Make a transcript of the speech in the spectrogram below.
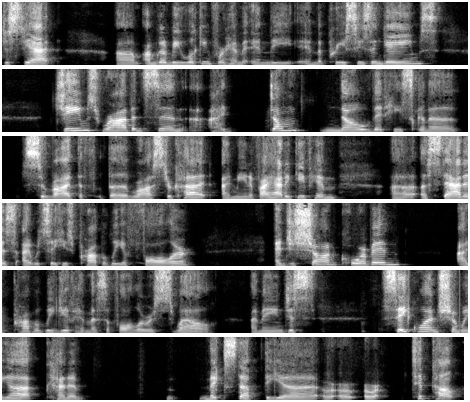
just yet. Um, I'm going to be looking for him in the in the preseason games. James Robinson, I don't know that he's going to survive the the roster cut. I mean, if I had to give him uh, a status, I would say he's probably a faller. And Jashaun Corbin, I'd probably give him as a faller as well. I mean, just Saquon showing up kind of mixed up the uh, or, or, or tip top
